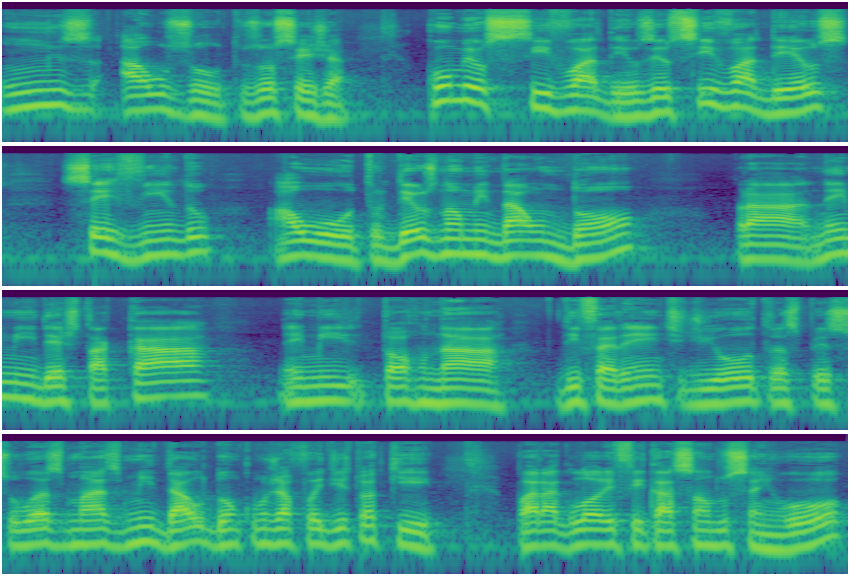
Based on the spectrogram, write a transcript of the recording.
uns aos outros, ou seja, como eu sirvo a Deus? Eu sirvo a Deus servindo ao outro. Deus não me dá um dom para nem me destacar, nem me tornar diferente de outras pessoas, mas me dá o dom, como já foi dito aqui, para a glorificação do Senhor,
